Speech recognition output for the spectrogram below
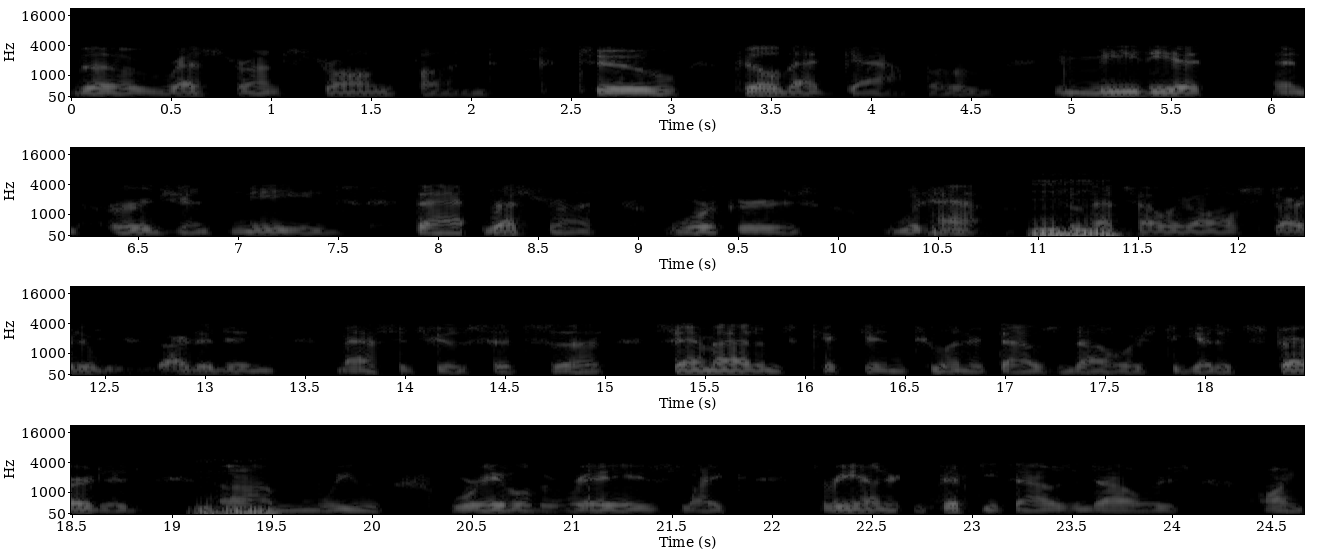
the Restaurant Strong Fund to fill that gap of immediate and urgent needs that restaurant workers would have. Mm-hmm. So that's how it all started. We started in Massachusetts. Uh, Sam Adams kicked in $200,000 to get it started. Mm-hmm. Um, we were able to raise like $350,000 on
